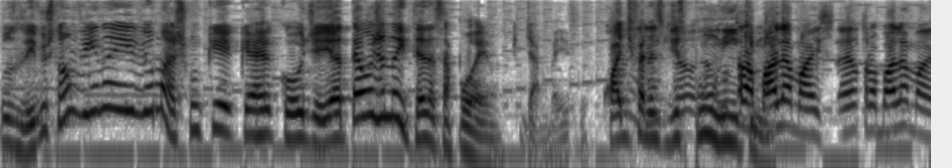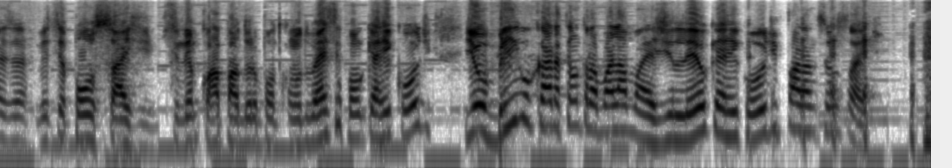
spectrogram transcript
Os livros estão vindo aí, viu, macho? Com QR Code aí. Até hoje eu não entendo essa porra aí, mano. Que diabo é isso? Qual a diferença disso pra é um link, mano? trabalho a mais. É um trabalho a mais, é. Você pôr o site cinemacorrapadura.com.br, você põe um QR Code e obriga o cara a ter um trabalho a mais, de ler o QR Code e parar no seu site.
